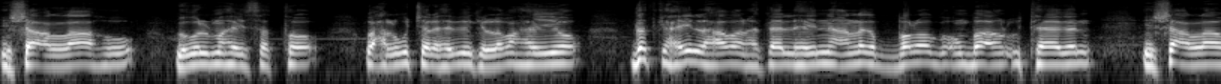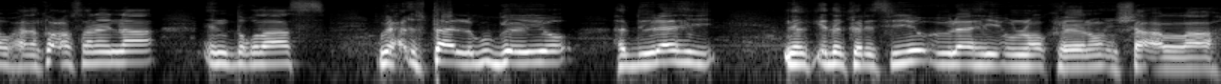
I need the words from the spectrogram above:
insha allaahu gogol ma haysato wax lagu jala habeenkii lama hayo. Dadka hayn lahaabaan hataa la haynin annaga balooga unba aan u taagan. Insha allah waxaan ka codsanaynaa in duqdaas wix isbitaal lagu geeyo. Hadduu ilaahay idin karisiiyo ilaahay uu noo keeno insha allah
